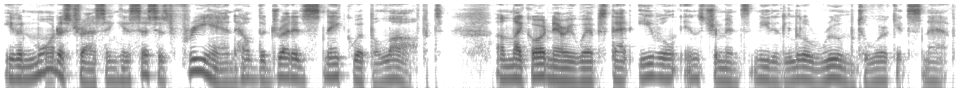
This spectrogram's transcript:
Even more distressing, his sister's free hand held the dreaded snake whip aloft. Unlike ordinary whips, that evil instrument needed little room to work its snap.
